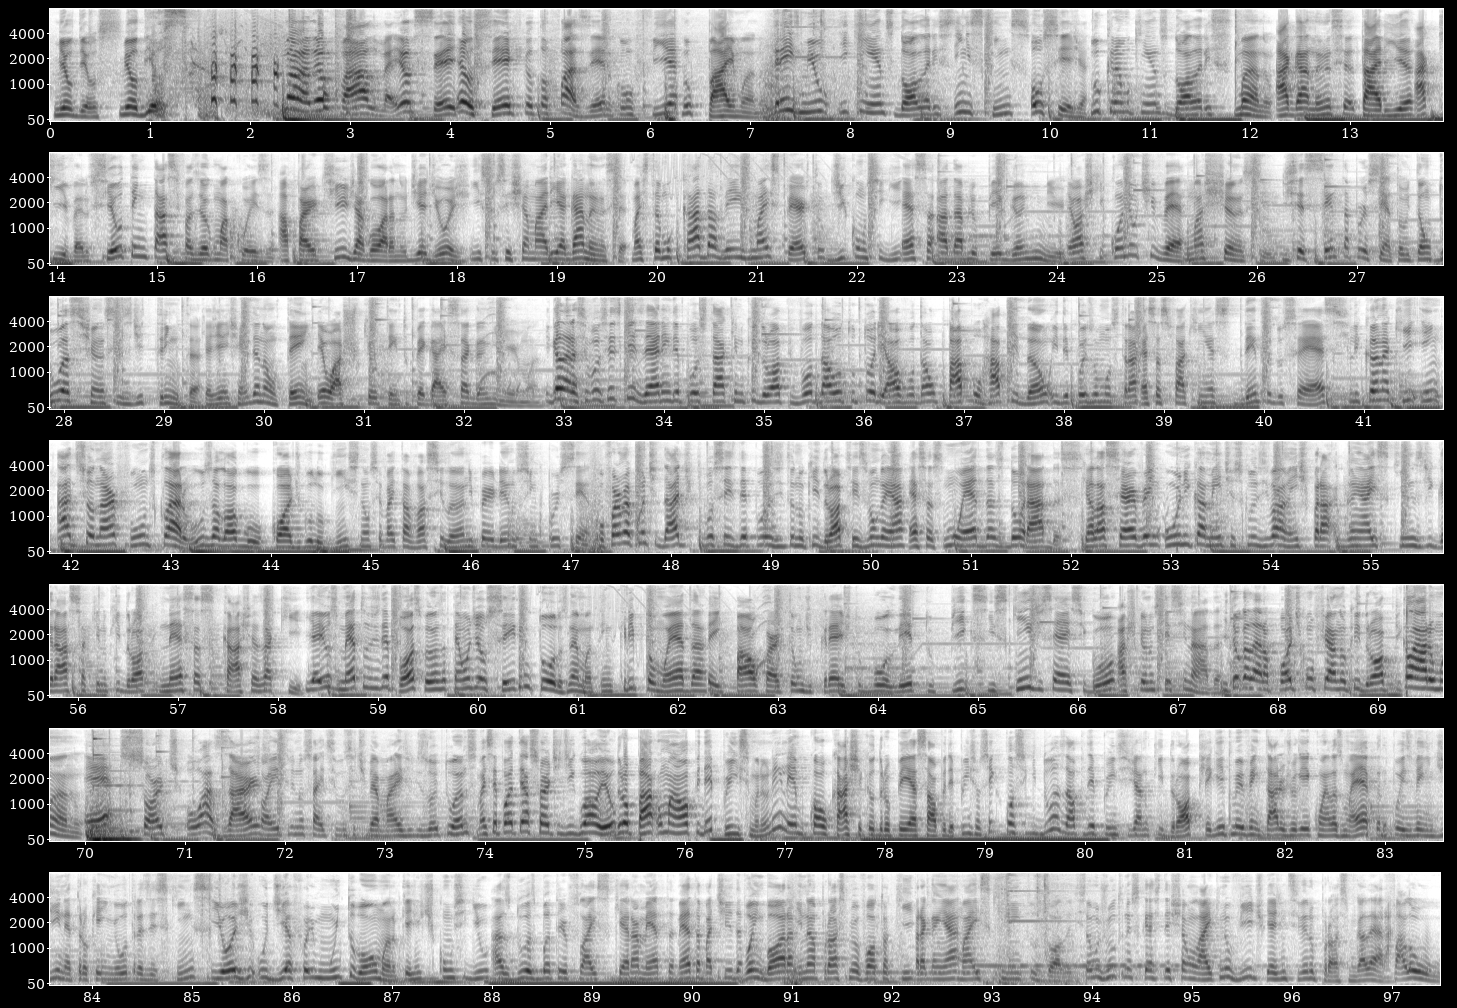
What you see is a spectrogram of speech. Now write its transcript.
Meu Deus, meu Deus. Mano, eu falo, velho. Eu sei. Eu sei o que eu tô fazendo. Confia no pai, mano. 3.500 dólares em skins. Ou seja, lucramos 500 dólares. Mano, a ganância estaria aqui, velho. Se eu tentasse fazer alguma coisa a partir de agora, no dia de hoje, isso se chamaria ganância. Mas estamos cada vez mais perto de conseguir essa AWP Gangnir. Eu acho que quando eu tiver uma chance de 60%, ou então duas chances de 30%, que a gente ainda não tem, eu acho que eu tento pegar essa Gangnir, mano. E galera, se vocês quiserem depositar aqui no Keydrop, vou dar o tutorial, vou dar o papo rapidão e depois vou mostrar essas faquinhas dentro do CS. Clicando aqui em adicionar fundos, claro, usa logo o código login, senão você vai estar tá vacilando e perdendo 5%. Conforme a quantidade que vocês depositam no Keydrop, vocês vão ganhar essas moedas douradas, que elas servem unicamente, exclusivamente para ganhar skins de graça aqui no Keydrop, nessas caixas aqui. E aí os métodos de depósito, pelo menos até onde eu sei, tem todos, né, mano? Tem criptomoeda, PayPal, cartão de crédito, boleto, Pix, skins de CSGO. Acho que eu não esqueci nada. Então, galera, pode confiar no Keydrop. Claro, mano, é sorte ou azar. Só entre no site se você tiver mais de 18 anos. Mas você pode ter a sorte de, igual eu, dropar uma Alp The Prince, mano. Eu nem lembro qual caixa que eu dropei essa Alp The Prince. Eu sei que eu consegui duas Alp The Prince já no Keydrop. Peguei pro meu inventário, joguei com elas uma época, depois vendi, né? Troquei em outras skins. E hoje o dia foi muito bom, mano, porque a gente conseguiu as duas Butterflies, que era a meta. Meta batida, vou embora. E na próxima eu volto aqui para ganhar mais 500 dólares. Tamo junto, não esquece de deixar um like no vídeo e a gente se vê no próximo, galera. Falou!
